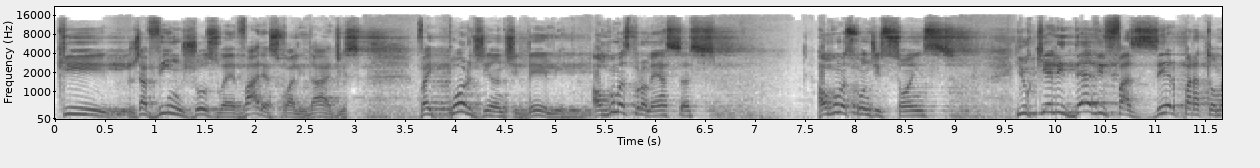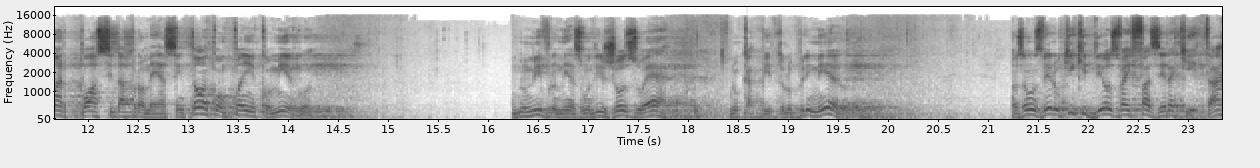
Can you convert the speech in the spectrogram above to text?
que já viu em Josué várias qualidades, vai pôr diante dele algumas promessas, algumas condições e o que ele deve fazer para tomar posse da promessa. Então acompanhe comigo no livro mesmo de Josué, no capítulo 1, nós vamos ver o que, que Deus vai fazer aqui, tá?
